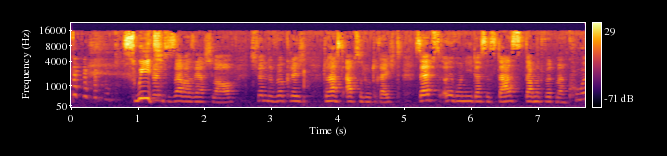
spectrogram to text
Sweet. Ich finde es aber sehr schlau. Ich finde wirklich, du hast absolut recht. Selbstironie, das ist das, damit wird man cool,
